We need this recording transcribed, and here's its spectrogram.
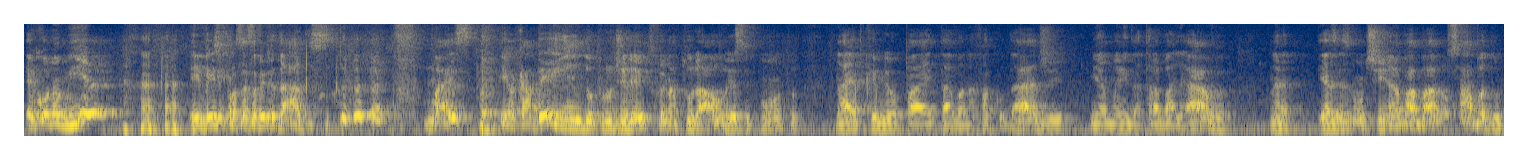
economia em vez de processamento de dados. Mas eu acabei indo para o direito, foi natural nesse ponto. Na época meu pai estava na faculdade, minha mãe ainda trabalhava, né? E às vezes não tinha babá no sábado.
